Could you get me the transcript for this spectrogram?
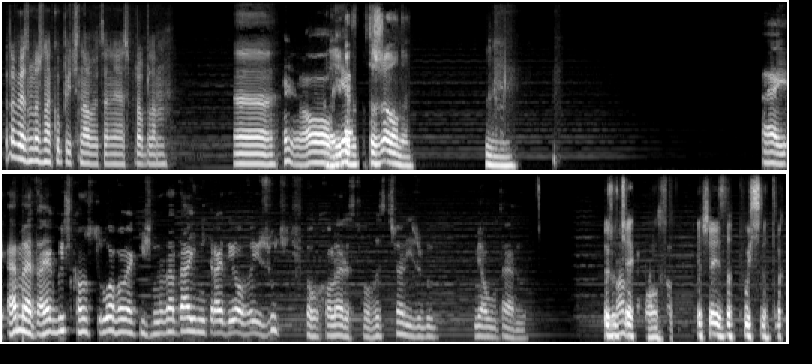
Sterowiec można kupić nowy, to nie jest problem. E, O, wyposażony. Hmm. Ej, Emmet, a jakbyś skonstruował jakiś nadajnik radiowy i rzucić w to cholerstwo, wystrzeli, żeby miał ten... Już Mam uciekło. Jeszcze jest za późno trochę.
